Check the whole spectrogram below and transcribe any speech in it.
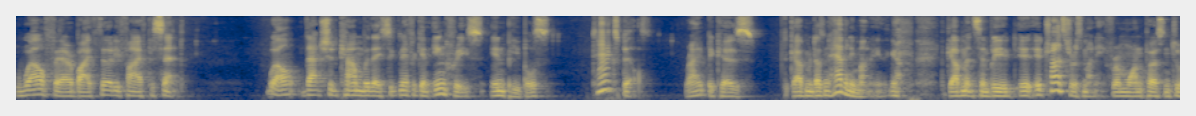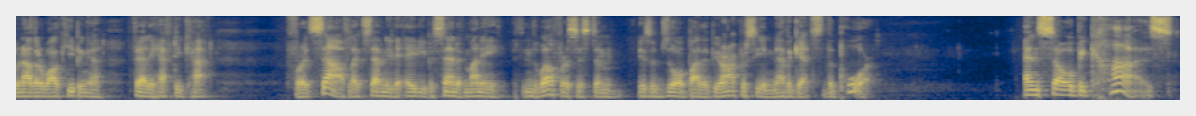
welfare by 35%. Well, that should come with a significant increase in people's tax bills, right? Because the government doesn't have any money. The government simply it, it transfers money from one person to another while keeping a fairly hefty cut for itself. Like 70 to 80% of money in the welfare system is absorbed by the bureaucracy and never gets to the poor. And so, because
